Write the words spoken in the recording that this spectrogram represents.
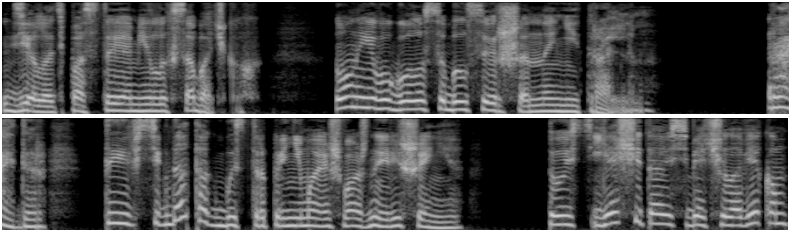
Делать посты о милых собачках. Тон его голоса был совершенно нейтральным. Райдер, ты всегда так быстро принимаешь важные решения? То есть я считаю себя человеком,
